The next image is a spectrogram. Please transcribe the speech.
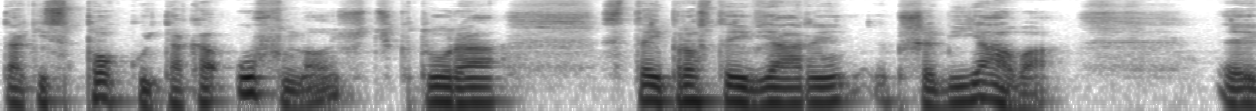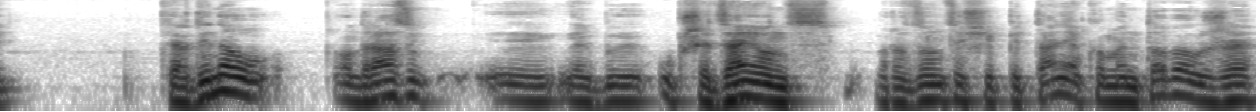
taki spokój, taka ufność, która z tej prostej wiary przebijała. Kardynał od razu Y, jakby uprzedzając rodzące się pytania, komentował, że,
